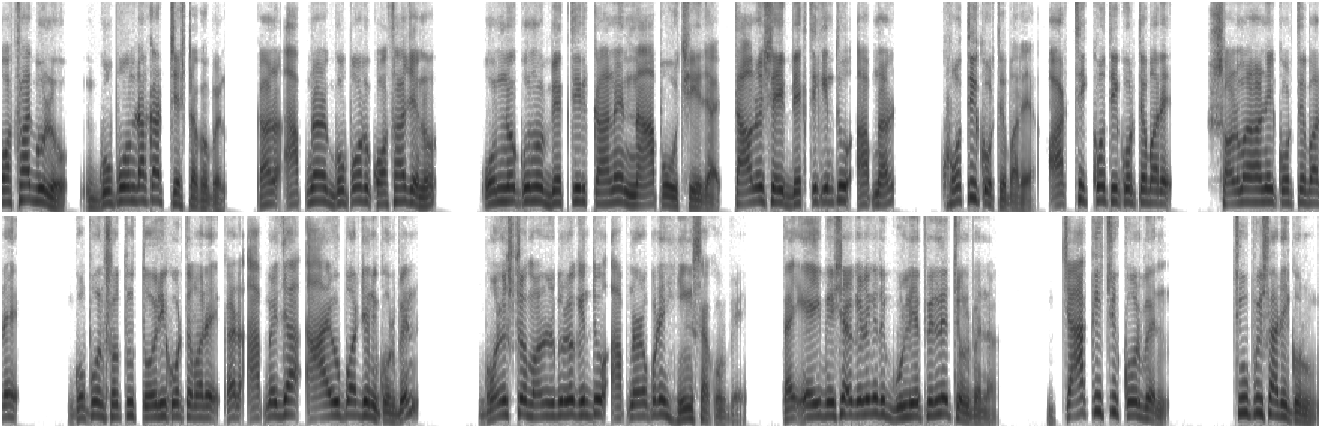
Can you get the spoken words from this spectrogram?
কথাগুলো গোপন রাখার চেষ্টা করবেন, কারণ আপনার গোপন কথা যেন অন্য কোনো ব্যক্তির কানে না পৌঁছিয়ে যায়। তাহলে সেই ব্যক্তি কিন্তু আপনার ক্ষতি করতে পারে, আর্থিক ক্ষতি করতে পারে, সম্মানহানি করতে পারে গোপন শত্রু তৈরি করতে পারে। কারণ আপনি যা আয় উপার্জন করবেন, ঘনিষ্ঠ মানুষগুলো কিন্তু আপনার উপরে হিংসা করবে। তাই এই বিষয়গুলো কিন্তু গুলিয়ে ফেললে চলবে না। যা কিছু করবেন, চুপিসারি করুন।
